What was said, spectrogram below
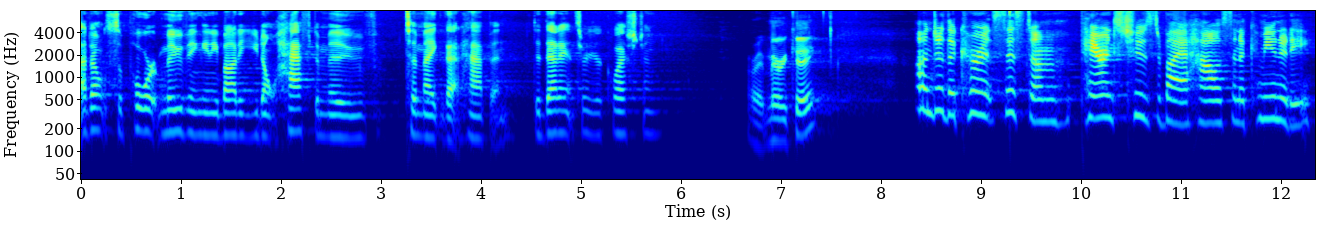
I don't support moving anybody you don't have to move to make that happen. Did that answer your question? All right, Mary Kay? Under the current system, parents choose to buy a house in a community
